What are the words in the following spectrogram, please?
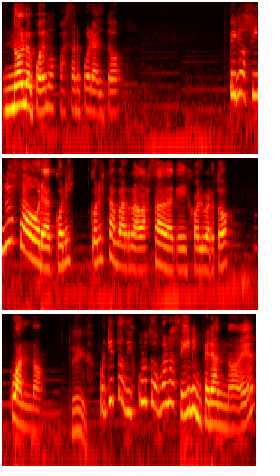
no lo podemos pasar por alto. Pero si no es ahora con este con esta barrabasada que dijo Alberto, ¿cuándo? Sí. Porque estos discursos van a seguir imperando, ¿eh?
